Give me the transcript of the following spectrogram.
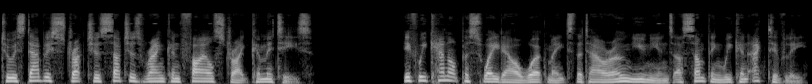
to establish structures such as rank and file strike committees. If we cannot persuade our workmates that our own unions are something we can actively,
